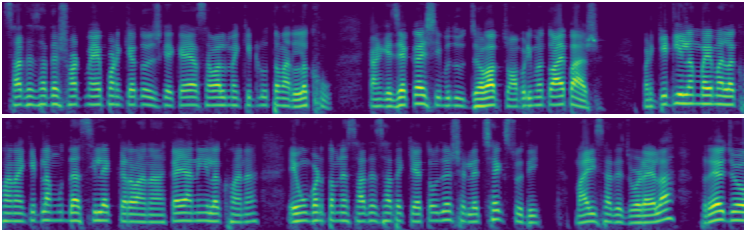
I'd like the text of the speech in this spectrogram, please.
સાથે સાથે શોર્ટમાં એ પણ કહેતો જ કે કયા સવાલમાં કેટલું તમારે લખવું? કારણ કે જે કહીશ એ બધું જવાબ ચોપડીમાં તો આપ્યા હશે. પણ કેટલી લંબાઈમાં લખવાના, કેટલા મુદ્દા સિલેક્ટ કરવાના, કયા નહીં લખવાના એ હું પણ તમને સાથે સાથે કહેતો જઈશ એટલે છેક સુધી મારી સાથે જોડાયેલા રહેજો.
